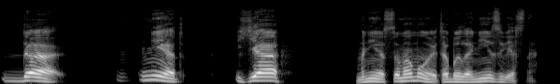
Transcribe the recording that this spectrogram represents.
«Да... Нет. Я...» Мне самому это было неизвестно.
